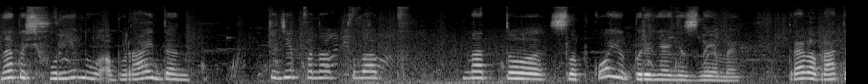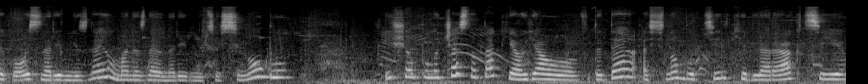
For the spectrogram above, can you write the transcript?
ну якось Фуріну або Райден. Тоді б вона була б надто слабкою в порівнянні з ними. Треба брати когось на рівні з нею. У мене з нею на рівні це Сінобу. І щоб було чесно, так, я Яо в ДД, а Сінобу тільки для реакції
